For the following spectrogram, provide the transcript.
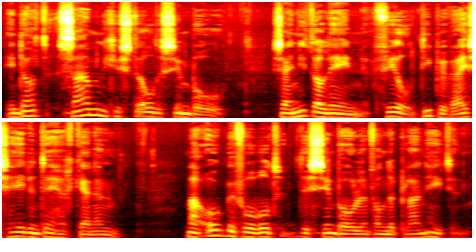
In dat samengestelde symbool zijn niet alleen veel diepe wijsheden te herkennen, maar ook bijvoorbeeld de symbolen van de planeten.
